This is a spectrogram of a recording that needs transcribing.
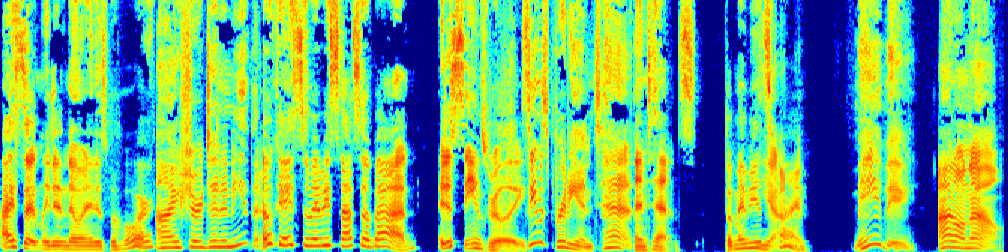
I certainly didn't know any of this before. I sure didn't either. Okay, so maybe it's not so bad. It just seems really Seems pretty intense. intense, but maybe it's Yeah. fine. Maybe. I don't know.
